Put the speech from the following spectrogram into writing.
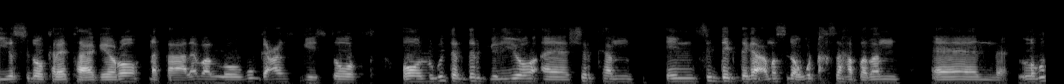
iyo sidoo kale taageero dhaqaaleba loogu gacan geysto oo lagu dardar geliyo shirkan in si deg dega ama sida ugu dhaqsaha badan lagu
